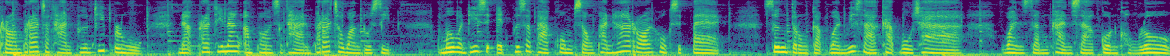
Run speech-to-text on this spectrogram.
พร้อมพระราชทานพื้นที่ปลูก ณพระที่นั่งอัมพรสถานพระราชวังดุสิตเมื่อวันที่ 11 พฤษภาคม 2568 ซึ่งตรงกับวันวิสาขบูชา วันสำคัญสากลของโลก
